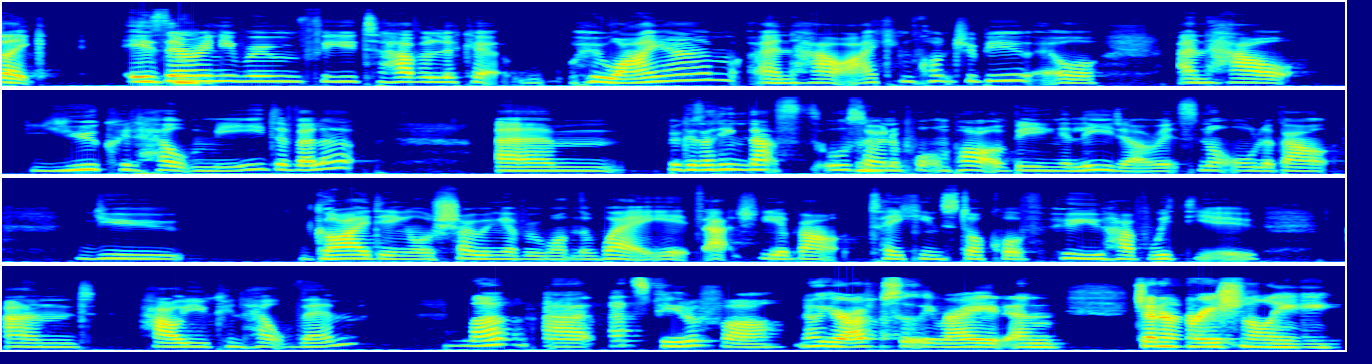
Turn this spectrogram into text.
Like is there mm. any room for you to have a look at who I am and how I can contribute or and how you could help me develop? Um because I think that's also mm. an important part of being a leader. It's not all about you guiding or showing everyone the way. It's actually about taking stock of who you have with you and how you can help them. Love that. That's beautiful. No, you're absolutely right. And generationally,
